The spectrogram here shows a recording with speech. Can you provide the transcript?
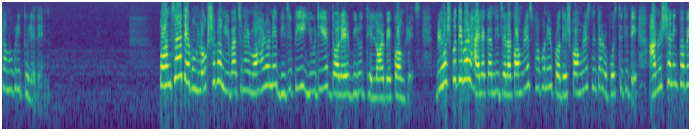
সামগ্রী তুলে দেন। পঞ্চায়েত এবং লোকসভা নির্বাচনের মহারণে বিজেপি, ইউডিএফ দলের বিরুদ্ধে লড়বে কংগ্রেস। বৃহস্পতিবার হাইলাকান্দি জেলা কংগ্রেস ভবনে প্রদেশ কংগ্রেস নেতার উপস্থিতিতে আনুষ্ঠানিকভাবে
